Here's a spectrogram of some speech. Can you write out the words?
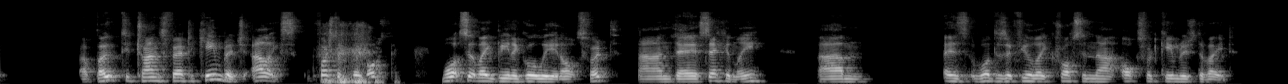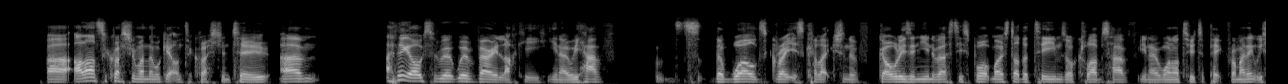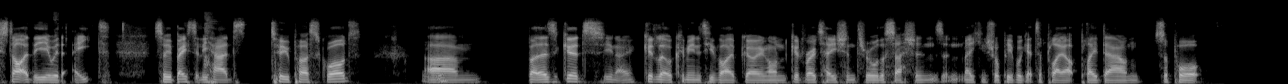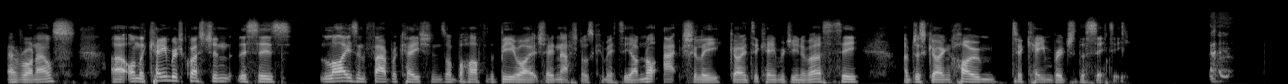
about to transfer to Cambridge. Alex, first of all, what's it like being a goalie in Oxford? And uh, secondly, um, is what does it feel like crossing that Oxford Cambridge divide? Uh, I'll answer question one, then we'll get on to question two. Um, I think Oxford we're, we're very lucky. You know, we have the world's greatest collection of goalies in university sport. Most other teams or clubs have, you know, one or two to pick from. I think we started the year with eight, so we basically had two per squad. Mm-hmm. Um, but there's a good, you know, good little community vibe going on, good rotation through all the sessions, and making sure people get to play up, play down, support everyone else. Uh, on the Cambridge question, this is lies and fabrications on behalf of the BYHA Nationals Committee. I'm not actually going to Cambridge University. I'm just going home to Cambridge, the city.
